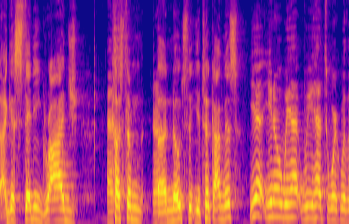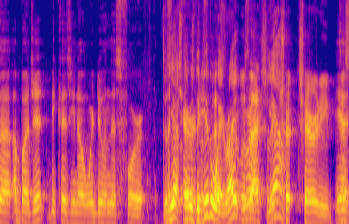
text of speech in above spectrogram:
I guess, steady garage Yes. custom Yeah. uh, notes that you took on this? Yeah, you know, we had we had to work with a, a budget because you know we're doing this for. Yes, that was the charity. giveaway, right? It was Right, actually yeah. tra- charity. Yeah. This,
